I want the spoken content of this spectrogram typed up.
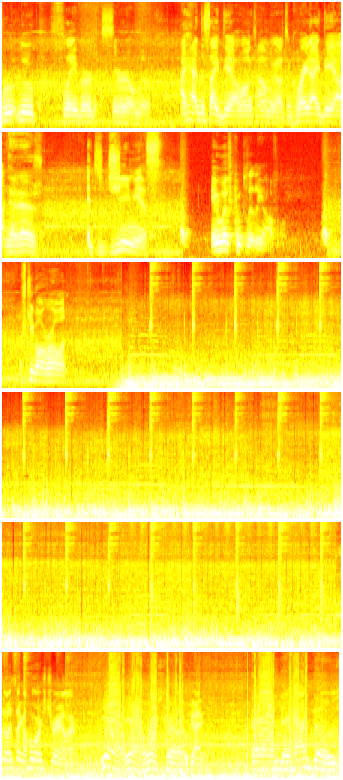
Froot Loop flavored cereal milk. I had this idea a long time ago. It's a great idea. It is. It's genius. It was completely awful. Let's keep on rolling. So it's like a horse trailer Yeah, yeah, horse trailer. okay And they had those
